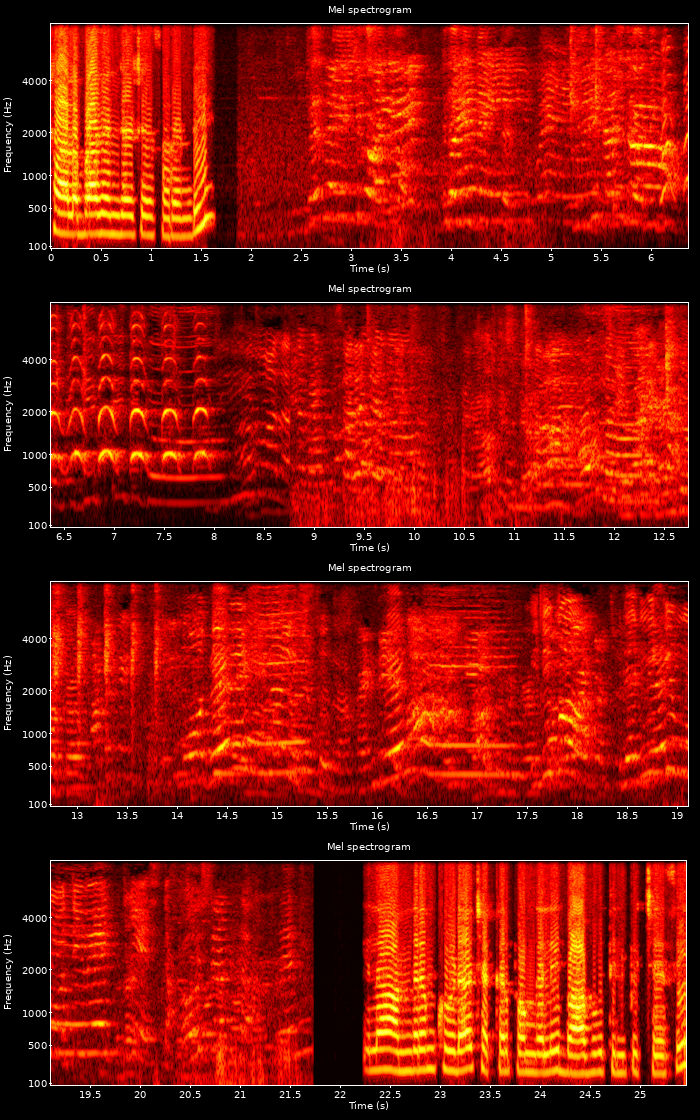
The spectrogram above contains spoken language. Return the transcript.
చాలా బాగా ఎంజాయ్ చేశారండి. ఇలా అందరం కూడా చక్కెర పొంగలి బాబుకు తినిపించేసి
